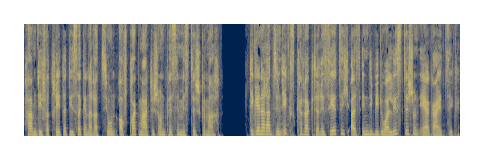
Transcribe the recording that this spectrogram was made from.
haben die Vertreter dieser Generation oft pragmatisch und pessimistisch gemacht. Die Generation X charakterisiert sich als individualistisch und ehrgeizig.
